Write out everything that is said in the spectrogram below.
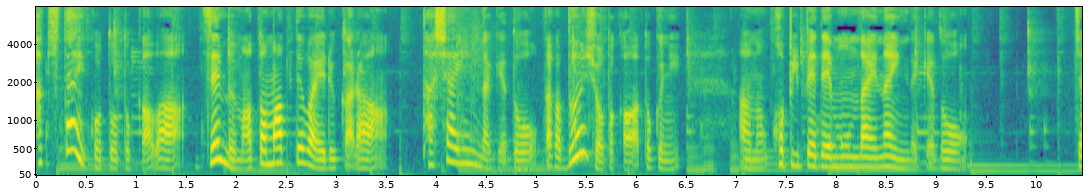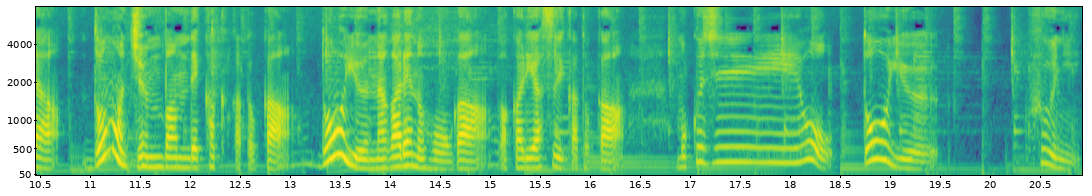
書きたいこととかは全部まとまってはいるから他社いいんだけどだから文章とかは特にあのコピペで問題ないんだけどじゃあどの順番で書くかとかどういう流れの方が分かりやすいかとか目次をどういう風に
